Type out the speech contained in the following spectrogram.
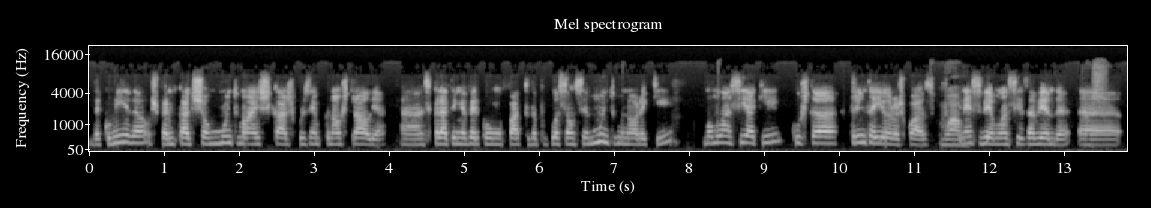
da comida. Os supermercados são muito mais caros, por exemplo, que na Austrália. Uh, se calhar tem a ver com o facto da população ser muito menor aqui. Uma melancia aqui custa 30 euros quase. Nem se vê melancias à venda. Uh,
